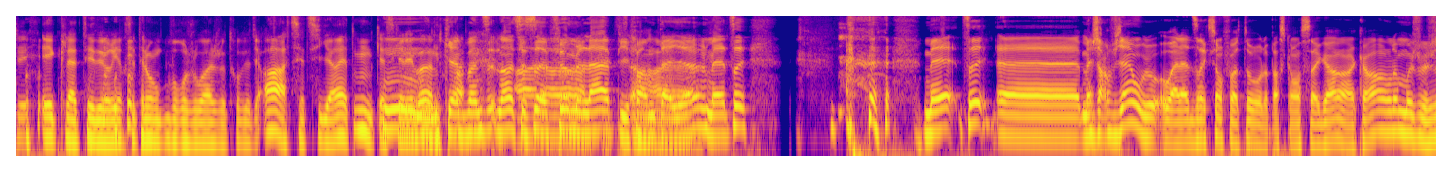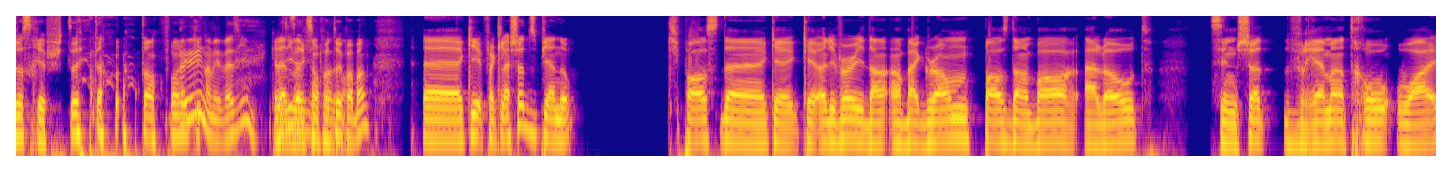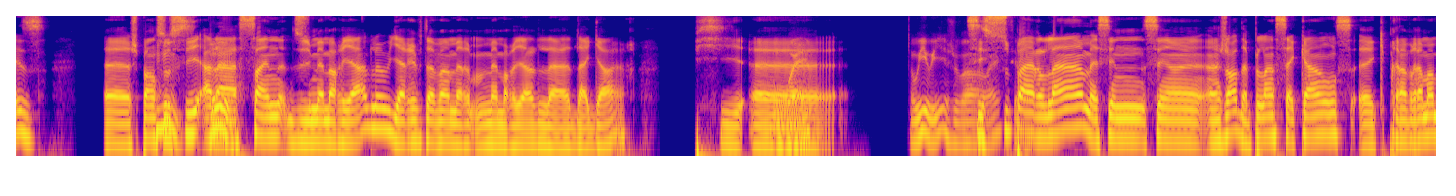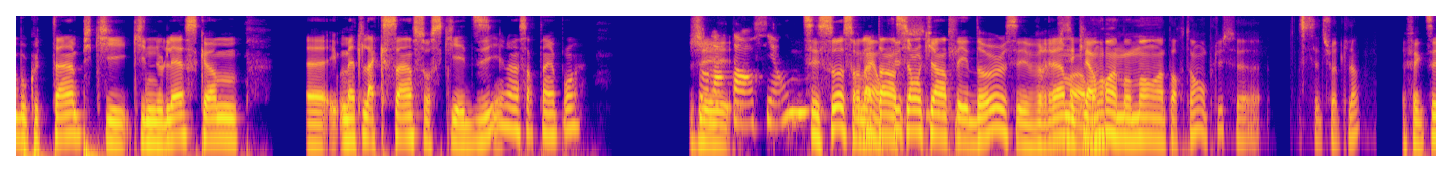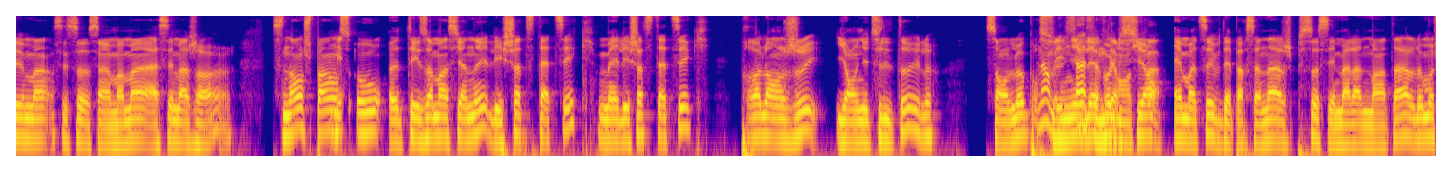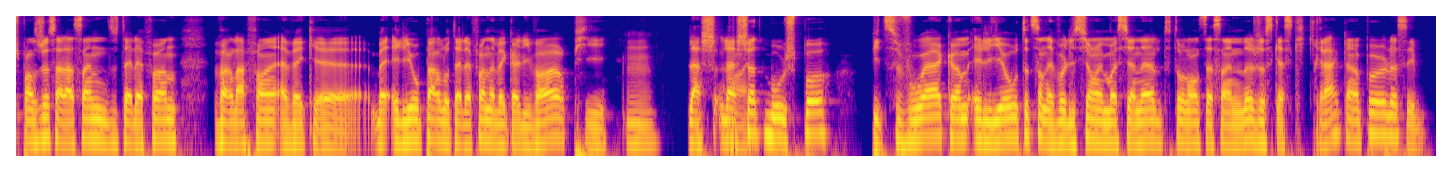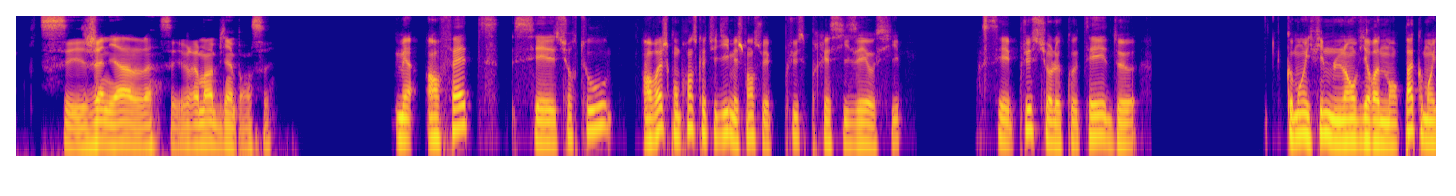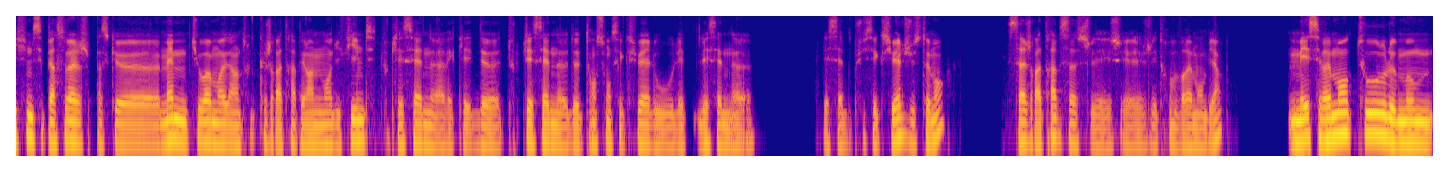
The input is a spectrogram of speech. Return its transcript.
J'ai éclaté de rire. C'est tellement bourgeois, je trouve, de dire Ah, cette cigarette, hum, qu'est-ce qu'elle est Mmh, bonne. quelle bonne... Non, c'est Ah ça, là, fume-la, puis ferme ta ah. gueule. Mais tu sais... mais tu sais, euh, mais j'en reviens au- au- à la direction photo, là, parce qu'on s'égare encore. Là. Moi, je veux juste réfuter ton, ton point Oui, que- non, mais vas-y. que la direction photo est pas bonne. Euh, ok, fait que la shot du piano, qui passe d'un que, que Oliver est dans, en background passe d'un bar à l'autre c'est une shot vraiment trop wise Euh, je pense Mhm, aussi à oui. la scène du mémorial là, où il arrive devant le mé- mémorial de la, de la guerre puis euh, Oui, oui, je vois. c'est ouais, super lent, mais c'est un, un genre de plan séquence euh, qui prend vraiment beaucoup de temps puis qui, qui nous laisse comme euh, mettre l'accent sur ce qui est dit là, à un certain point. Sur la tension. C'est ça, sur Ouais, la en tension qu'il y a entre les deux, c'est vraiment. C'est clairement un moment important en plus, euh, cette shot-là. Effectivement, c'est ça, c'est un moment assez majeur. Sinon, je pense au. Euh, T'es mentionné les shots statiques, mais les shots statiques prolongés, ils ont une utilité, là. Ils sont là pour Non, mais souligner l'évolution émotive des personnages. Puis ça, c'est malade mental. Là, moi, je pense juste à la scène du téléphone vers la fin avec. euh, ben, Elio parle au téléphone avec Oliver, puis Hmm. la, la Ouais. shot bouge pas. Puis tu vois comme Elio, toute son évolution émotionnelle tout au long de cette scène-là, jusqu'à ce qu'il craque un peu. Là, c'est, c'est génial. là. C'est vraiment bien pensé. Mais en fait, c'est surtout. En vrai, je comprends ce que tu dis, mais je pense que je vais plus préciser aussi. C'est plus sur le côté de comment il filme l'environnement, pas comment il filme ses personnages. Parce que même, tu vois, moi, un truc que je rattrape énormément du film, c'est toutes les scènes avec les de, toutes les scènes de tension sexuelle ou les, les scènes euh, les scènes plus sexuelles justement. Ça, je rattrape, ça, je les, je- je les trouve vraiment bien. Mais c'est vraiment tout le moment.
